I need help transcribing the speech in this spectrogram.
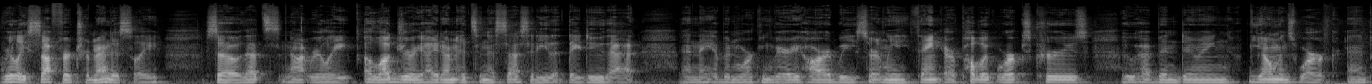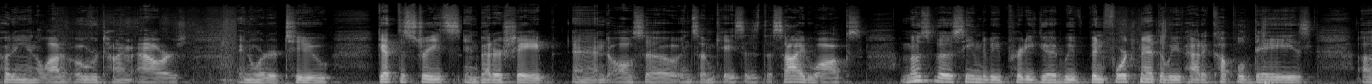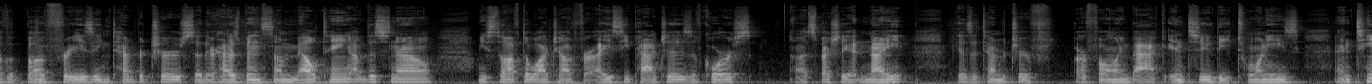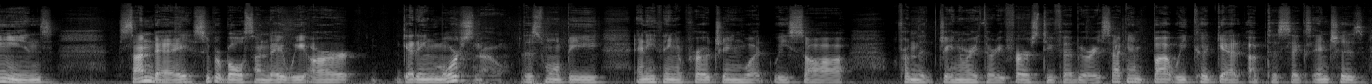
really suffer tremendously. So that's not really a luxury item, it's a necessity that they do that. And they have been working very hard. We certainly thank our public works crews who have been doing yeoman's work and putting in a lot of overtime hours in order to get the streets in better shape and also, in some cases, the sidewalks. Most of those seem to be pretty good. We've been fortunate that we've had a couple days of above freezing temperatures, so there has been some melting of the snow. You still have to watch out for icy patches, of course, uh, especially at night, because the temperatures are falling back into the 20s and teens. Sunday, Super Bowl Sunday, we are getting more snow. This won't be anything approaching what we saw from the January 31st to February 2nd, but we could get up to six inches.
